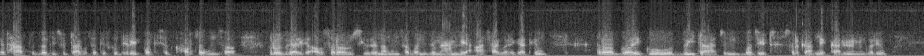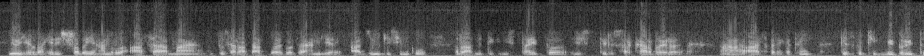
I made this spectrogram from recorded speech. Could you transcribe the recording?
यथार्थ जति छुट्याएको छ त्यसको धेरै प्रतिशत खर्च हुन्छ। रोजगारीका अवसरहरू सिर्जना हुन्छ भन्ने जुन हामीले आशा गरेका थियौँ। र गएको दुईटा जुन बजेट सरकारले कार्यान्वयन गर्यो यो हेर्दाखेरि सबै हाम्रो आशामा तुषारापात भएको छ। हामीले जुन किसिमको राजनीतिक स्थायित्व स्थिर सरकार भएर आश गरेका थियौँ त्यसको ठिक विपरीत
